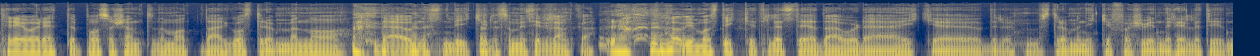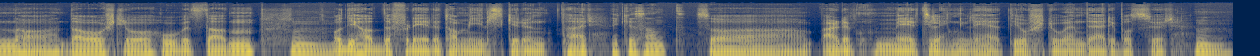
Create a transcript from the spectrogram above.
Tre år etterpå så skjønte de at der går strømmen, og det er jo nesten like ille som i Sri Lanka. Så vi må stikke til et sted der hvor det ikke, strømmen ikke forsvinner hele tiden, og da var Oslo hovedstaden, Mm. og de hadde flere tamilske rundt her. Ikke sant? Så er det mer tilgjengelighet i Oslo enn det er i Båtsfjord. Mm.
